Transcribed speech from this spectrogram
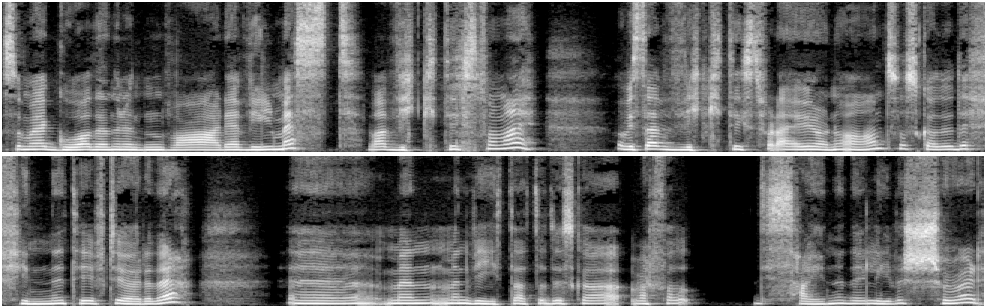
Så må jeg gå den runden. Hva er det jeg vil mest? Hva er viktigst for meg? Og hvis det er viktigst for deg å gjøre noe annet, så skal du definitivt gjøre det. Men, men vite at du skal i hvert fall designe det livet sjøl.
